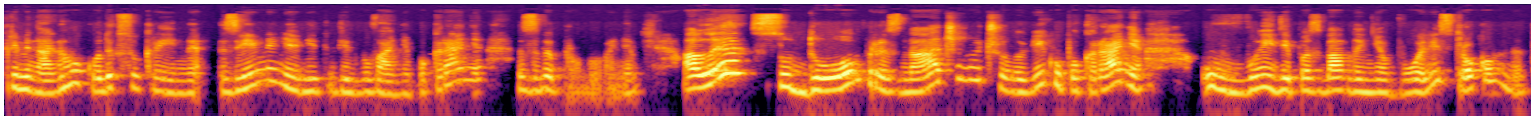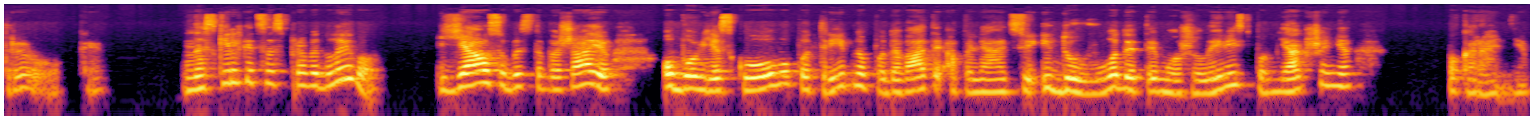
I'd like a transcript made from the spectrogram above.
Кримінального кодексу України звільнення від відбування покарання з випробуванням. Але судом призначено чоловіку покарання у виді позбавлення волі строком на 3 роки. Наскільки це справедливо? Я особисто вважаю, обов'язково потрібно подавати апеляцію і доводити можливість пом'якшення покарання.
